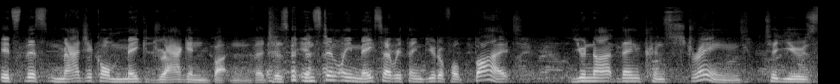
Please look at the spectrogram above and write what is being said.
it's this magical make dragon button that just instantly makes everything beautiful, but you're not then constrained to use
